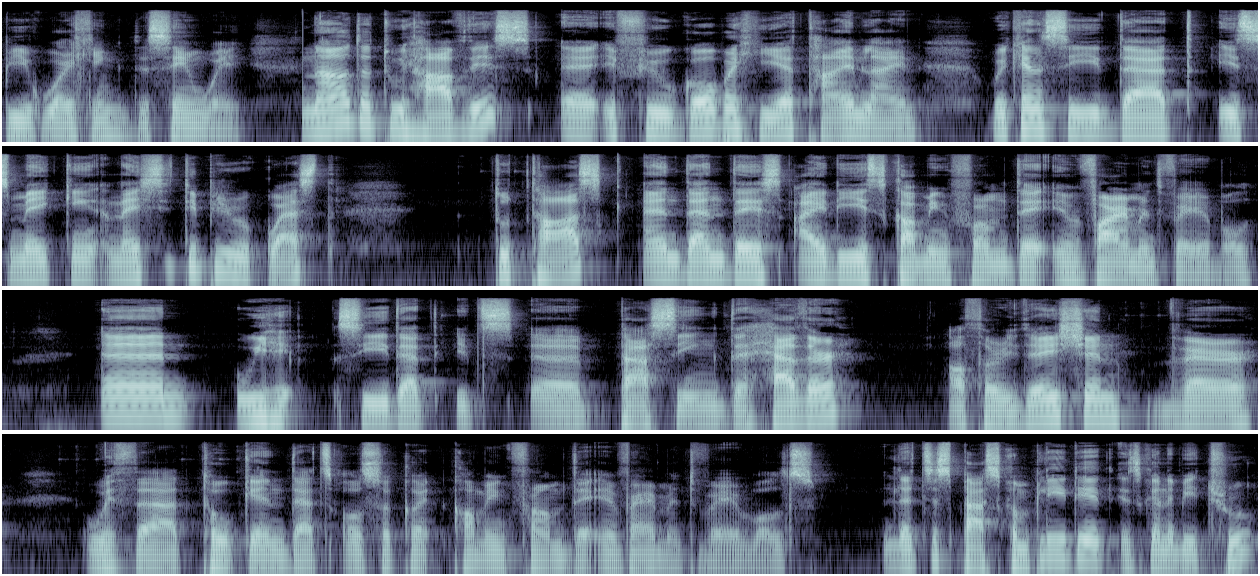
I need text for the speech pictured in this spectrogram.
be working the same way. Now that we have this uh, if you go over here timeline we can see that it's making an http request to task and then this id is coming from the environment variable. And we see that it's uh, passing the header authorization there with a token that's also co coming from the environment variables. Let's just pass completed. It's going to be true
